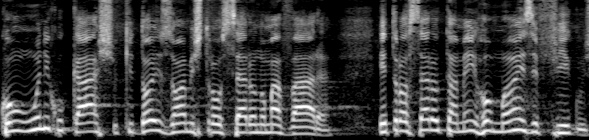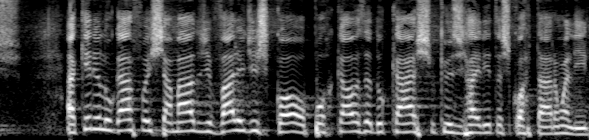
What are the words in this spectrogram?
com um único cacho que dois homens trouxeram numa vara. E trouxeram também romães e figos. Aquele lugar foi chamado de Vale de Escol por causa do cacho que os israelitas cortaram ali.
